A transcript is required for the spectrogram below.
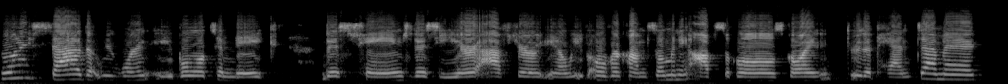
really sad that we weren't able to make this change this year after you know we've overcome so many obstacles going through the pandemic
